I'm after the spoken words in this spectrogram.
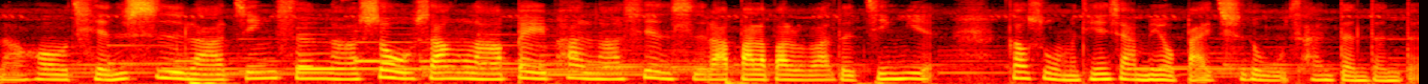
然后前世啦、今生啦、受伤啦、背叛啦、现实啦、巴拉巴拉巴拉的经验，告诉我们天下没有白吃的午餐等等等。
